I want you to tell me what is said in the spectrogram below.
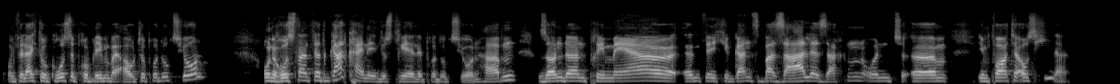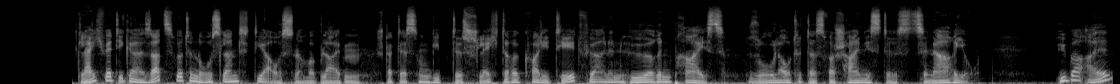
und vielleicht auch große Probleme bei Autoproduktion. Und Russland wird gar keine industrielle Produktion haben, sondern primär irgendwelche ganz basale Sachen und ähm, Importe aus China. Gleichwertiger Ersatz wird in Russland die Ausnahme bleiben. Stattdessen gibt es schlechtere Qualität für einen höheren Preis. So lautet das wahrscheinlichste Szenario. Überall,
